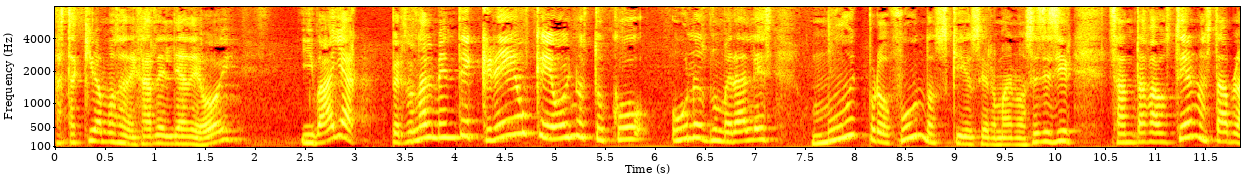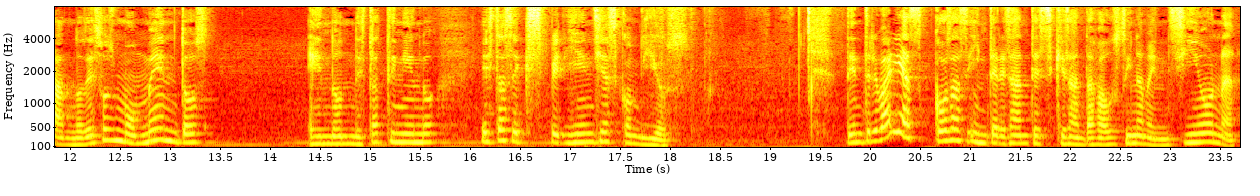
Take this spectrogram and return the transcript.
hasta aquí vamos a dejarle el día de hoy. Y vaya, personalmente creo que hoy nos tocó unos numerales muy profundos, queridos hermanos. Es decir, Santa Faustina nos está hablando de esos momentos en donde está teniendo estas experiencias con Dios. De entre varias cosas interesantes que Santa Faustina menciona,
